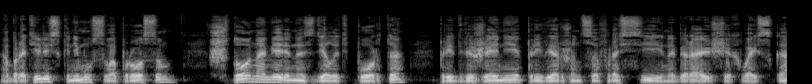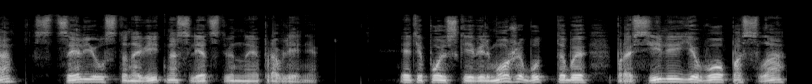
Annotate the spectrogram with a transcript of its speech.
обратились к нему с вопросом, что намерено сделать Порта при движении приверженцев России, набирающих войска с целью установить наследственное правление. Эти польские вельможи будто бы просили его посла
